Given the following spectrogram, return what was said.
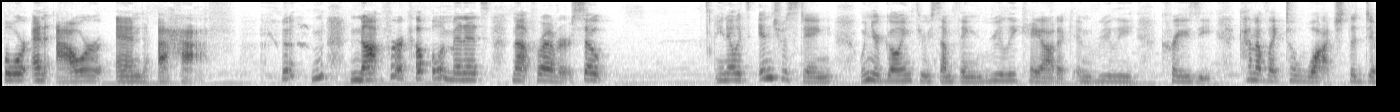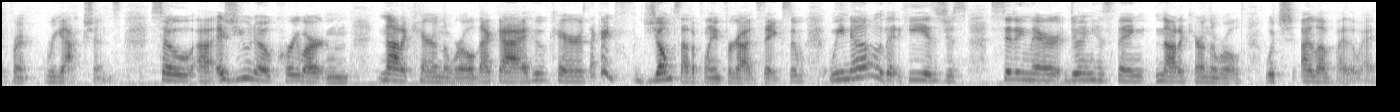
for an hour and a half." not for a couple of minutes, not forever. So you know, it's interesting when you're going through something really chaotic and really crazy, kind of like to watch the different reactions. So, uh, as you know, Corey Barton, not a care in the world. That guy, who cares? That guy jumps out of plane for God's sake. So, we know that he is just sitting there doing his thing, not a care in the world, which I love, by the way.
